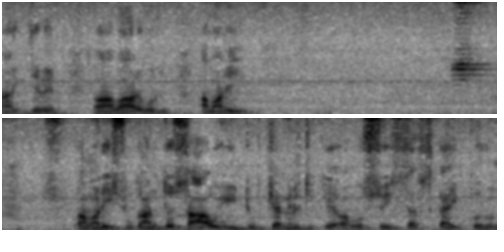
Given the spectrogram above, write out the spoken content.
লাইক দেবেন। আবার বলি, আমার এই আমার এই সুকান্ত সাউ ইউটিউব চ্যানেলটিকে অবশ্যই সাবস্ক্রাইব করুন।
